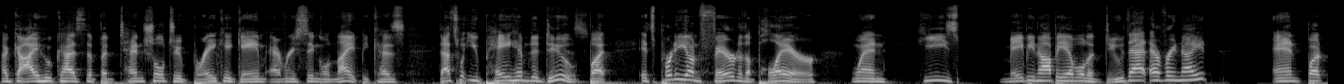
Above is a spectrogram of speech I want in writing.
a guy who has the potential to break a game every single night because that's what you pay him to do. Yes. But it's pretty unfair to the player when he's maybe not be able to do that every night. And but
